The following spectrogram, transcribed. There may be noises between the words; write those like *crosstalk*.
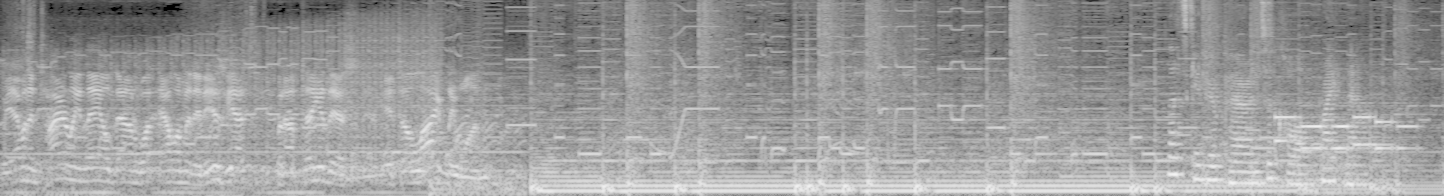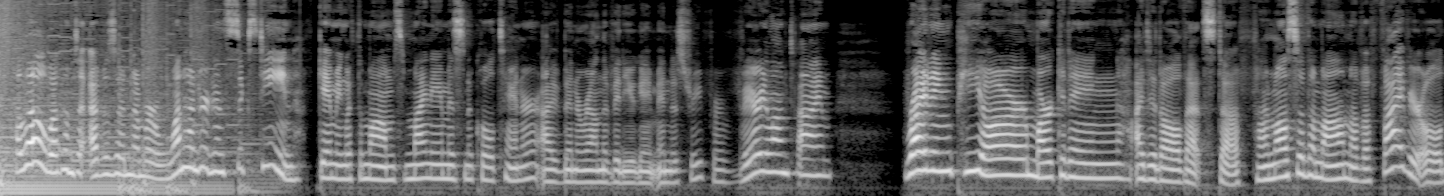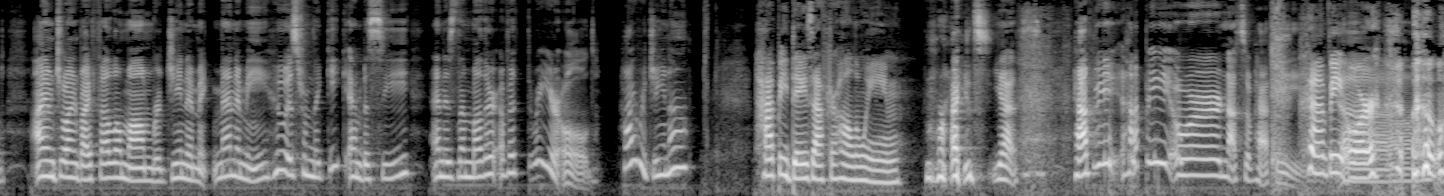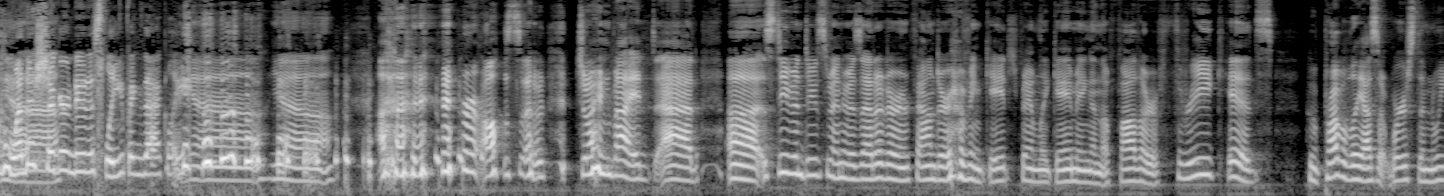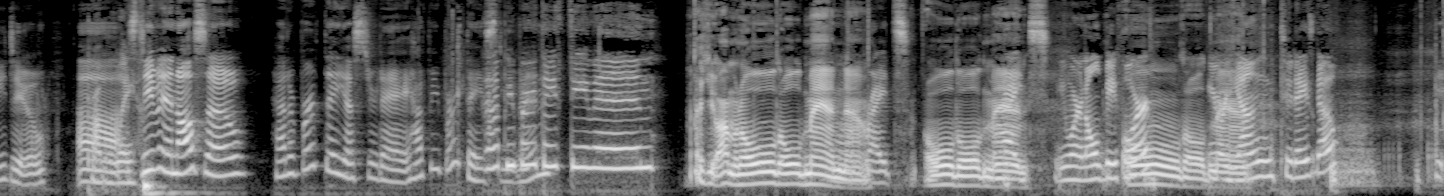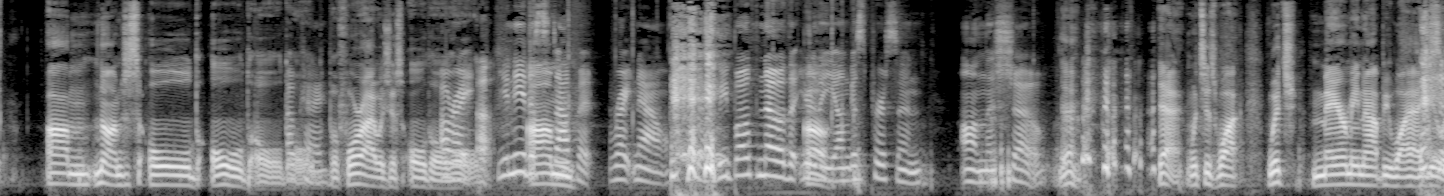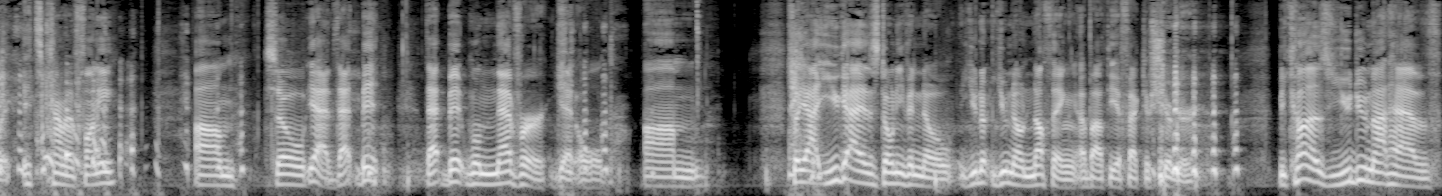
We haven't entirely nailed down what element it is yet, but I'll tell you this it's a lively one. Let's give your parents a call right now. Hello, welcome to episode number 116 Gaming with the Moms. My name is Nicole Tanner. I've been around the video game industry for a very long time. Writing, PR, marketing, I did all that stuff. I'm also the mom of a five year old. I am joined by fellow mom Regina McMenemy, who is from the Geek Embassy and is the mother of a three year old. Hi, Regina. Happy days after Halloween. *laughs* Right, yes. Happy, happy, or not so happy? *laughs* Happy or Uh, *laughs* what does sugar do to sleep exactly? yeah, yeah. We're also joined by Dad, uh, Stephen Duetzmann, who is editor and founder of Engaged Family Gaming and the father of three kids who probably has it worse than we do. Uh, Probably. Stephen also had a birthday yesterday. Happy birthday, Happy Stephen. birthday, Stephen. Thank you. I'm an old, old man Oh, now. Right, Old, old man. right. You weren't old before? Old, old you man. You were young two days ago? Um, no, I'm just old, old, old, Okay. old. Before I was just old, old, All right, old. you need to Um, stop it right now. we both know that you're Oh. the youngest person on this show. Yeah. yeah, which is why, which may or may not be why I do it. *laughs* It's kind of funny. Um, so yeah, that bit, that bit will never get old. Um, so yeah, you guys don't even know, you know, you know nothing about the effect of sugar *laughs* because you do not have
